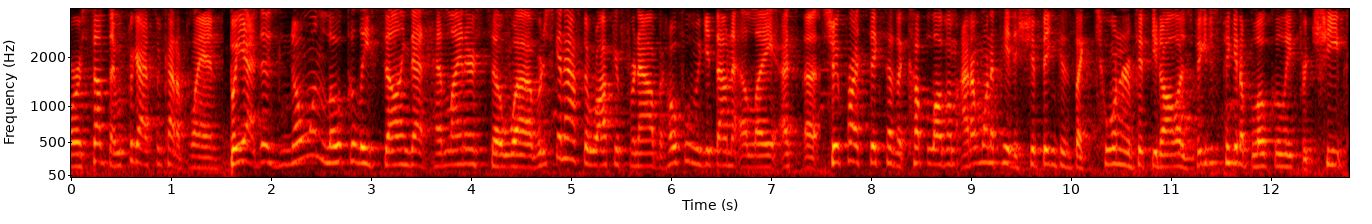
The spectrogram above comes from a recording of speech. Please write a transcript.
or something. We'll figure out some kind of plan. But yeah, there's no one locally selling that headliner, so uh, we're just gonna have to rock it for now, but hopefully when we get down to LA, uh, Straight Part 6 has a couple of them. I don't want to pay the shipping because it's like $250. If we can just pick it up locally for cheap,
